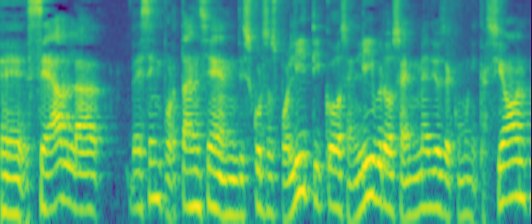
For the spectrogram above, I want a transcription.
Eh, se habla de esa importancia en discursos políticos, en libros, en medios de comunicación,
